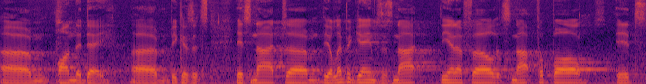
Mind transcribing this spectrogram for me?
um, on the day. Uh, because it's, it's not, um, the Olympic Games is not the NFL, it's not football, it's,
